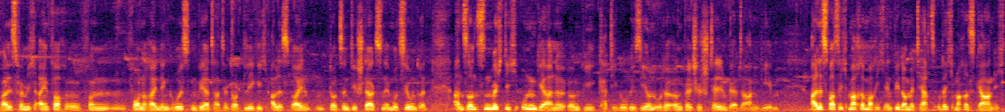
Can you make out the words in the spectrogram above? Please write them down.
weil es für mich einfach äh, von vornherein den größten Wert hatte. Dort lege ich alles rein. Dort sind die stärksten Emotionen drin. Ansonsten möchte ich ungern irgendwie kategorisieren oder irgendwelche Stellenwerte angeben. Alles, was ich mache, mache ich entweder mit Herz oder ich mache es gar nicht.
